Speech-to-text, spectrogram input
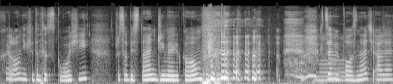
hello, niech się do nas zgłosi, przy sobie stań, gmail.com. Chcemy No. poznać, ale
